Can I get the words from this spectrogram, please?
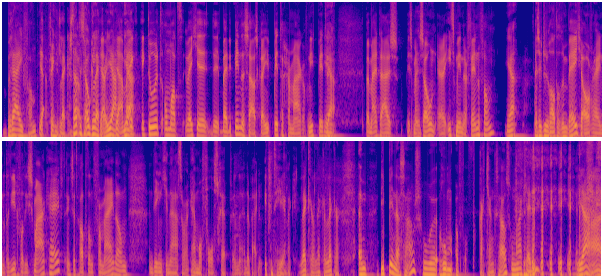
brei van. Ja, vind ik het lekker. Dat is ook lekker, ja. Ja, maar ja. Ik, ik doe het omdat, weet je, de, bij die pindasaus kan je pittiger maken of niet pittig. Bij mij thuis is mijn zoon er iets minder fan van. Ja, Dus ik doe er altijd een beetje overheen dat het in ieder geval die smaak heeft. En ik zet er altijd dan voor mij dan een dingetje naast waar ik helemaal vol schep en, en erbij doe. Ik vind het heerlijk. lekker, lekker, lekker. Ehm, die pindasaus, hoe, eh, hoe, of, of kacangsaus, hoe maak jij die? ja,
